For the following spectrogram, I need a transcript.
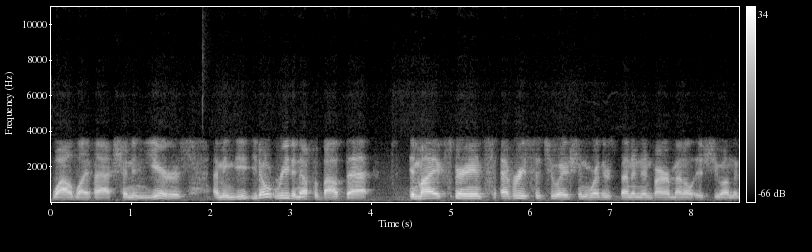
wildlife action in years. I mean, you, you don't read enough about that in my experience, every situation where there's been an environmental issue on the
